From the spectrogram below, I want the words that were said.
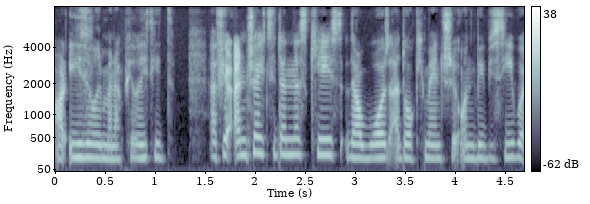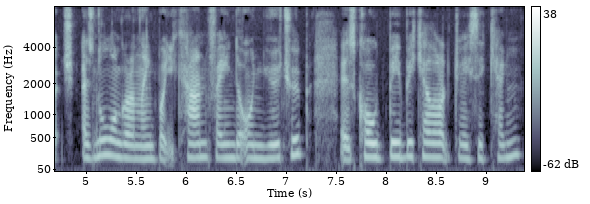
are easily manipulated. If you're interested in this case, there was a documentary on BBC which is no longer online, but you can find it on YouTube. It's called Baby Killer Jessie King,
